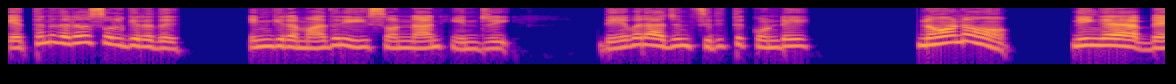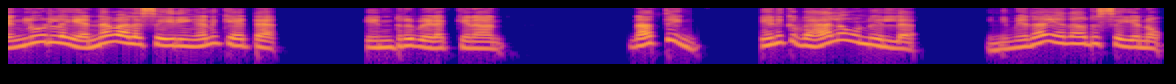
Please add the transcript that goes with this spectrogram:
எத்தனை தடவை சொல்கிறது? என்கிற மாதிரி சொன்னான் ஹென்றி. தேவராஜன் சிரித்துக்கொண்டே நோ நோ நீங்க பெங்களூர்ல என்ன வேலை செய்றீங்கன்னு கேட்டேன் என்று விளக்கினான். நத்திங் எனக்கு வேலை ஒண்ணும் இல்ல. இனிமே தான் ஏதாவது செய்யணும்.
